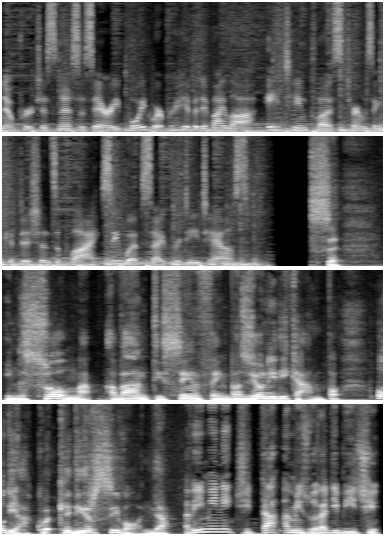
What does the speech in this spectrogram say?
No purchase necessary. Void where prohibited by law. 18 plus terms and conditions apply. See website for details. Insomma, avanti senza invasioni di campo o di acque che dir si voglia. Rimini, città a misura di bici.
